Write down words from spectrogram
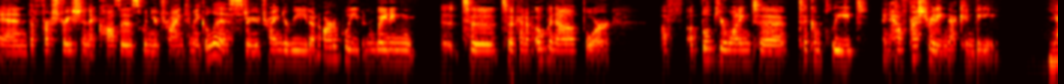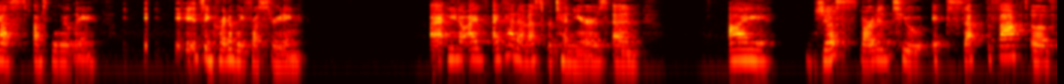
and the frustration it causes when you're trying to make a list or you're trying to read an article you've been waiting uh, to to kind of open up or a, a book you're wanting to to complete and how frustrating that can be. Yes, absolutely. It, it's incredibly frustrating I, you know, I've I've had MS for 10 years and I just started to accept the fact of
